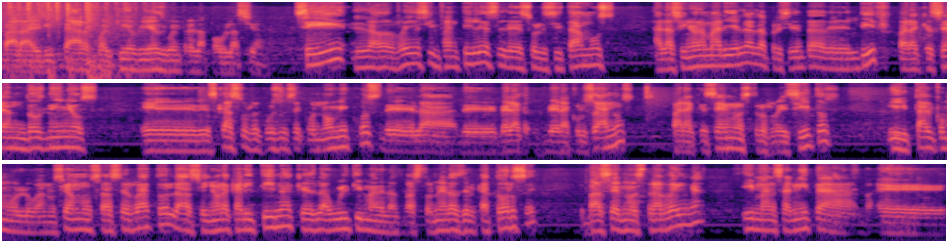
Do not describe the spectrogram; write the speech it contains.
Para evitar cualquier riesgo entre la población. Sí, los reyes infantiles le solicitamos a la señora Mariela, la presidenta del DIF, para que sean dos niños eh, de escasos recursos económicos de, la, de veracruzanos, para que sean nuestros reycitos. Y tal como lo anunciamos hace rato, la señora Caritina, que es la última de las bastoneras del 14, va a ser nuestra reina. Y Manzanita eh,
